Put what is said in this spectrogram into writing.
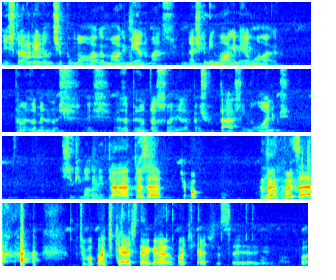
A gente tá Uhum. pegando tipo uma hora, uma hora e meia no máximo. Acho que nem uma hora e meia, uma hora. Tá mais ou menos as, as, apresentações. Dá pra escutar, assim, no ônibus. Eu sei que mora no interior. Ah, pois é. Tipo. pois é. tipo podcast, né, cara? Um podcast disso aí. aí. Pô.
